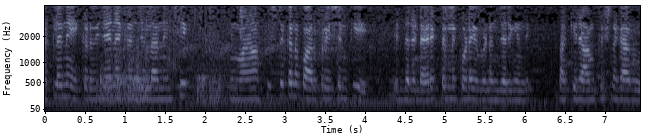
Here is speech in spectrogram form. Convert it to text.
అట్లనే ఇక్కడ విజయనగరం జిల్లా నుంచి మన శిష్టకరణ కార్పొరేషన్కి ఇద్దరు డైరెక్టర్ని కూడా ఇవ్వడం జరిగింది. పక్కి రామకృష్ణ గారు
